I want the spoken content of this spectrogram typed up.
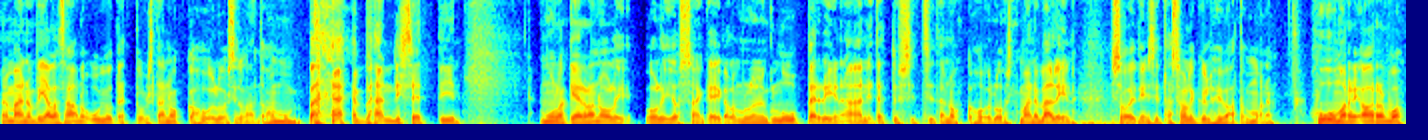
No mä en ole vielä saanut ujutettua sitä nokkahuilua sillä tuohon mun bändisettiin. Mulla kerran oli, oli jossain keikalla, mulla oli niin looperiin äänitetty sit sitä nokkahuilua. Sitten mä aina väliin soitin sitä. Se oli kyllä hyvä tommonen huumoriarvo,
